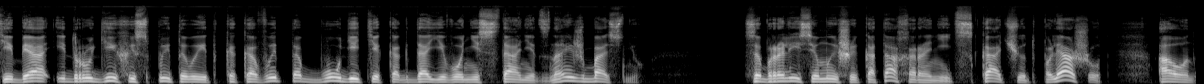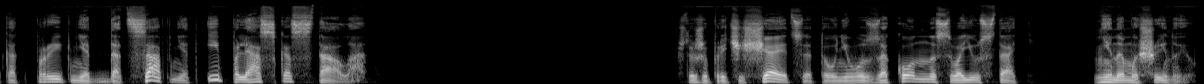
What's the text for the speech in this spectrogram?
тебя и других испытывает, каковы-то будете, когда его не станет. Знаешь басню? Собрались и мыши кота хоронить, скачут, пляшут, а он как прыгнет да цапнет, и пляска стала. Что же причащается, то у него закон на свою стать, не на мышиную.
